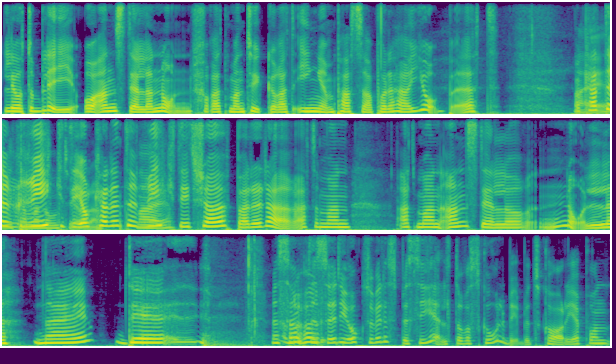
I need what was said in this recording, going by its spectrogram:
låter bli att anställa någon för att man tycker att ingen passar på det här jobbet. Jag Nej, kan nog inte riktigt, jag kan inte Nej. riktigt köpa det där att man, att man anställer noll. Nej, det... Men samtidigt så är det ju också väldigt speciellt att vara skolbibliotekarie på en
